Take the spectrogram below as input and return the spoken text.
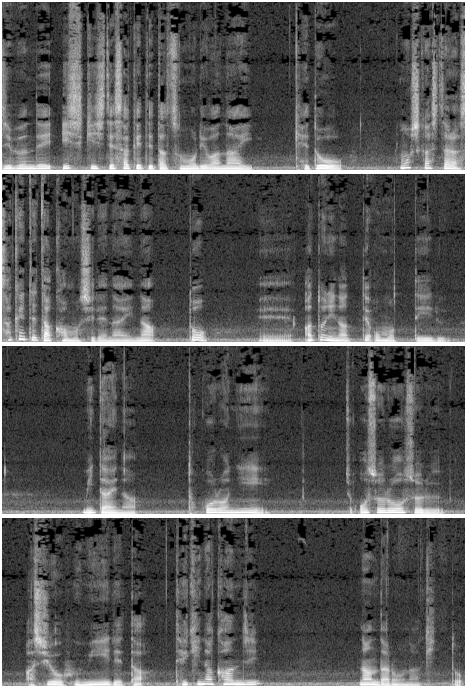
自分で意識して避けてたつもりはないけどもしかしたら避けてたかもしれないなと、えー後になって思っているみたいなところに恐る恐る足を踏み入れた的な感じなんだろうなきっと。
